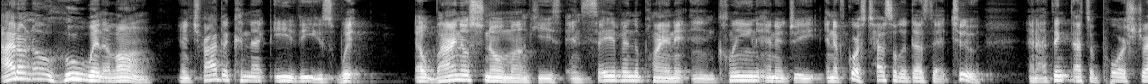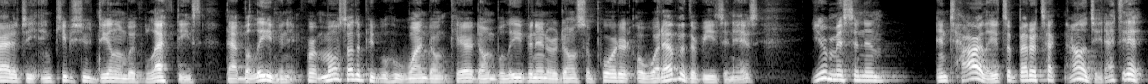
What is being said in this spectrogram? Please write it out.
I don't know who went along and tried to connect EVs with albino snow monkeys and saving the planet and clean energy. And of course, Tesla does that too. And I think that's a poor strategy and keeps you dealing with lefties that believe in it. For most other people who, one, don't care, don't believe in it, or don't support it, or whatever the reason is, you're missing them entirely. It's a better technology. That's it.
